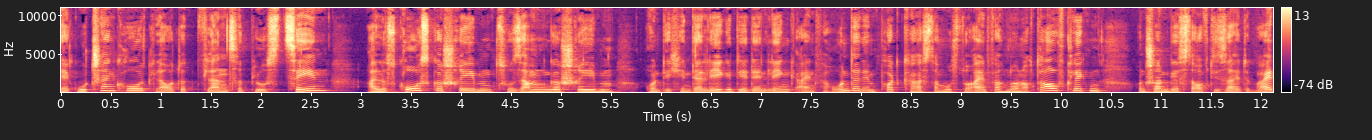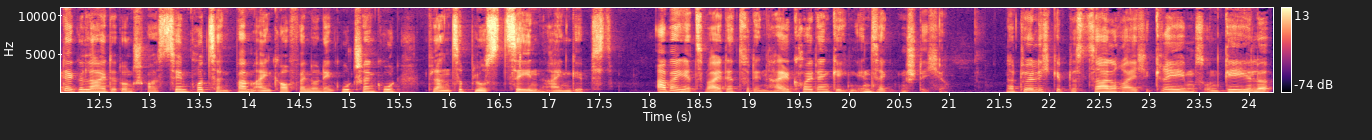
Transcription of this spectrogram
Der Gutscheincode lautet Pflanze plus 10, alles groß geschrieben, zusammengeschrieben und ich hinterlege dir den Link einfach unter dem Podcast. Da musst du einfach nur noch draufklicken und schon wirst du auf die Seite weitergeleitet und sparst 10% beim Einkauf, wenn du den Gutscheincode Pflanze plus 10 eingibst. Aber jetzt weiter zu den Heilkräutern gegen Insektenstiche. Natürlich gibt es zahlreiche Cremes und Gele,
